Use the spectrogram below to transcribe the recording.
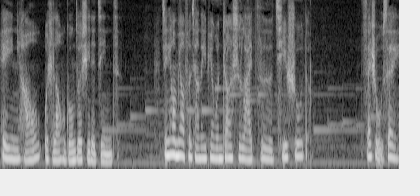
嘿，你好，我是老虎工作室的镜子。今天我们要分享的一篇文章是来自七叔的。三十五岁，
